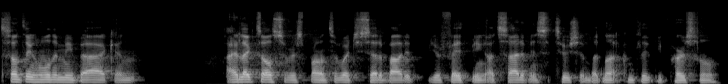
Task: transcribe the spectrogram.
something holding me back. And i'd like to also respond to what you said about it your faith being outside of institution but not completely personal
